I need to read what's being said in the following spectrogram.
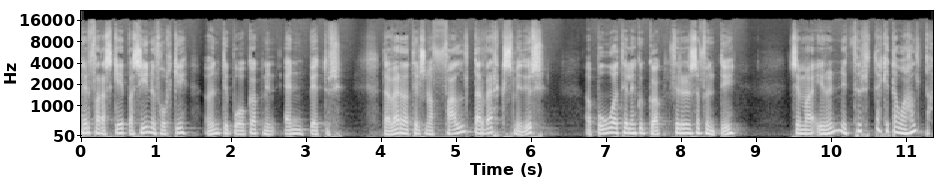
þeir fara að skipa sínu fólki að undirbúa gögnin enn betur. Það verða til svona faldar verksmiður að búa til einhver gögn fyrir þessa fundi sem að í rauninni þurfti ekkit á að halda.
